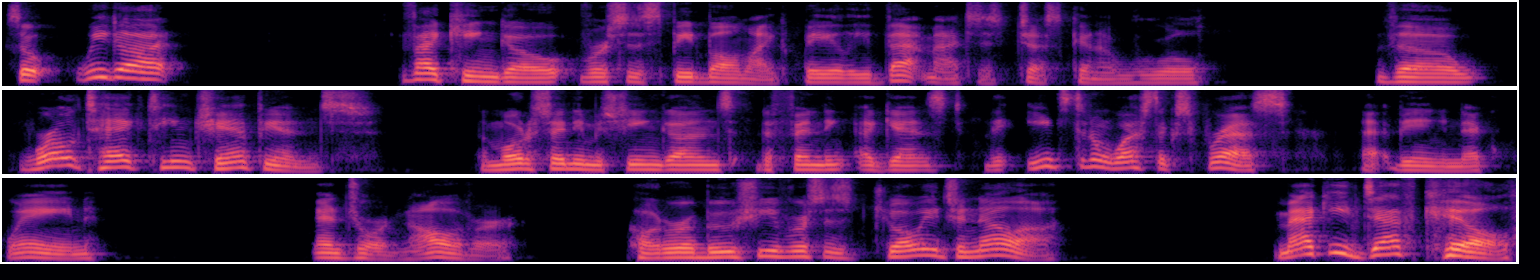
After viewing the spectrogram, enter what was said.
So we got Vikingo versus Speedball Mike Bailey. That match is just gonna rule. The World Tag Team Champions, the Motor City Machine Guns, defending against the East and West Express, that being Nick Wayne and Jordan Oliver. Kota versus Joey Janela. Mackie Deathkill,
